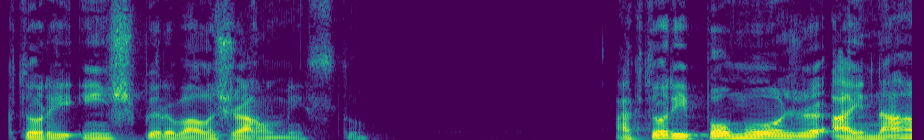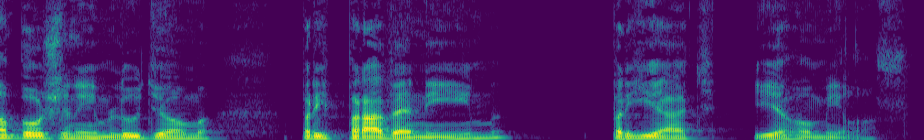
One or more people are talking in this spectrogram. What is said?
ktorý inšpiroval žalmistu a ktorý pomôže aj nábožným ľuďom pripraveným prijať jeho milosť.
